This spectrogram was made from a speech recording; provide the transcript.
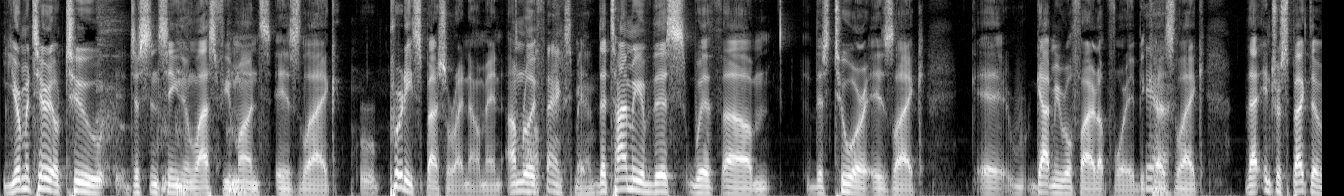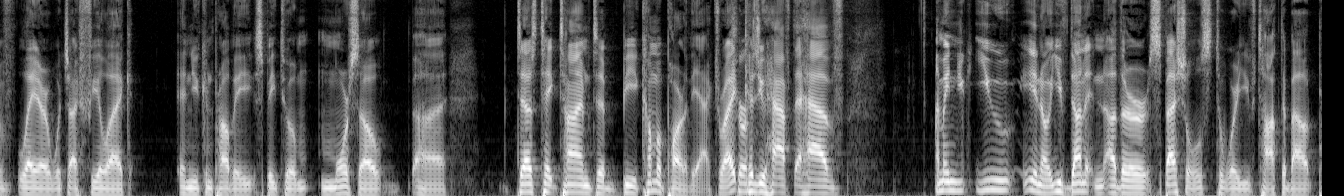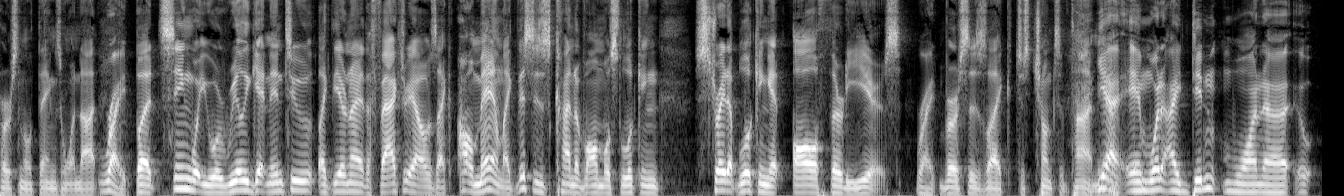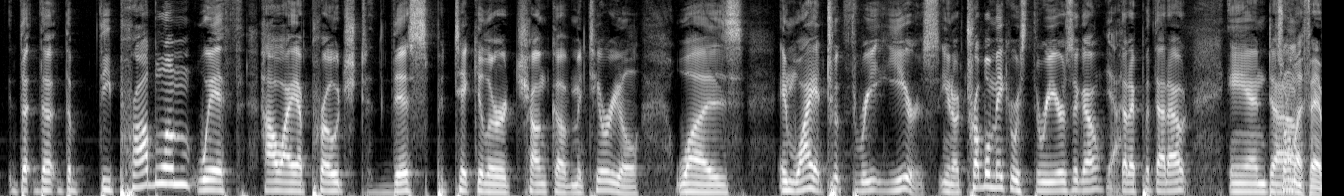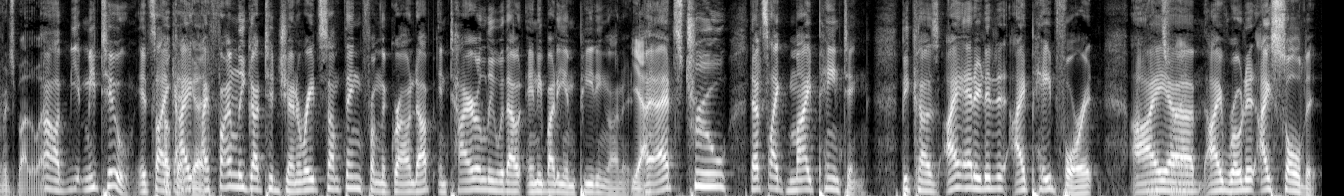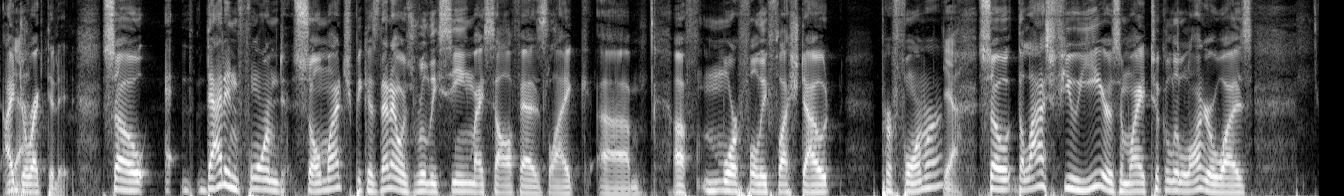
your material too, just in seeing you in the last few months, is like pretty special right now, man. I'm really Oh, thanks, man. The timing of this with um, this tour is like it got me real fired up for you because Yeah. like that introspective layer, which I feel like, and you can probably speak to it more so, uh, does take time to become a part of the act, right? Sure. Because you have to have. I mean, you, you you know you've done it in other specials to where you've talked about personal things and whatnot, Right. But seeing what you were really getting into, like the other night at the factory, I was like, oh man, like this is kind of almost looking straight up looking at all thirty years, Right. Versus like just chunks of time. Yeah, know? and what I didn't want to the, the the the problem with how I approached this particular chunk of material was and why it took three years. You know, Troublemaker was three years ago Yeah. that I put that out, and It's one of um, my favorites, by the way. Y- me too. It's like Okay. I, I finally got to generate something from the ground up entirely without anybody impeding on it. Yeah. Uh, that's true. That's like my painting because I edited it, I paid for it, I uh, I wrote it, I sold it, I Yeah. directed it. So uh, that informed so much because then I was really seeing myself as like um, a f- more fully fleshed out performer. Yeah. So the last few years and why it took a little longer was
